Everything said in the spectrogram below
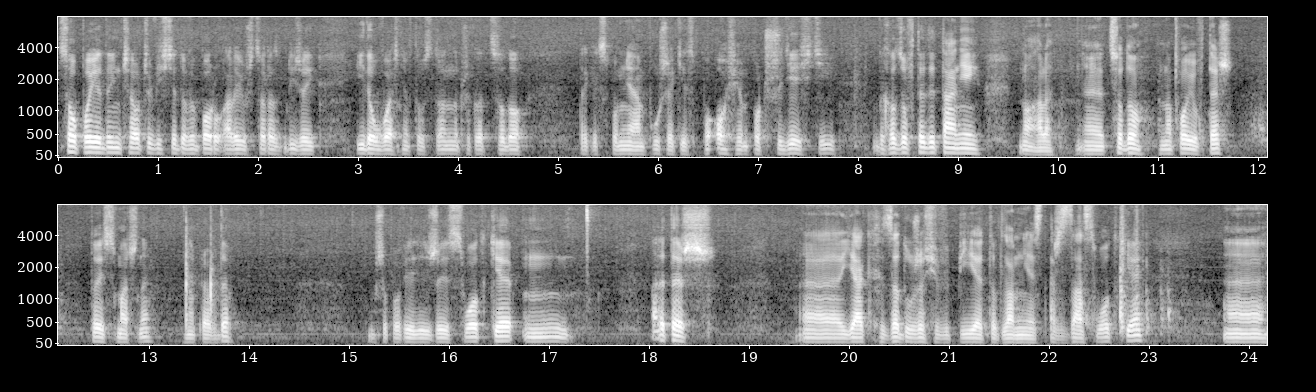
Są pojedyncze oczywiście do wyboru, ale już coraz bliżej idą właśnie w tą stronę, na przykład co do, tak jak wspomniałem, puszek jest po 8, po 30, wychodzą wtedy taniej, no ale e, co do napojów też, to jest smaczne, naprawdę. Muszę powiedzieć, że jest słodkie, mm, ale też Jak za dużo się wypije, to dla mnie jest aż za słodkie. E,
